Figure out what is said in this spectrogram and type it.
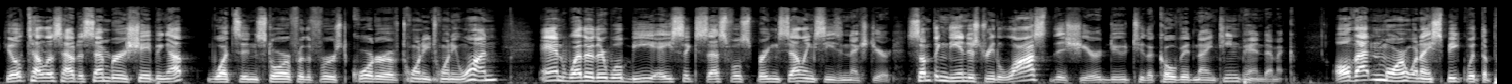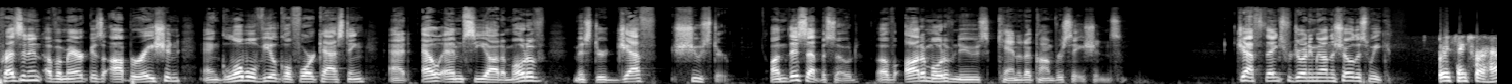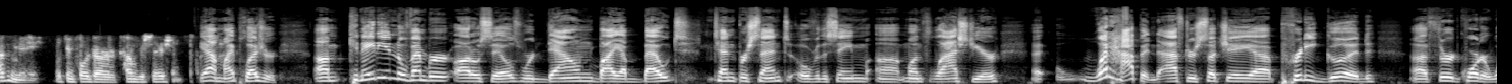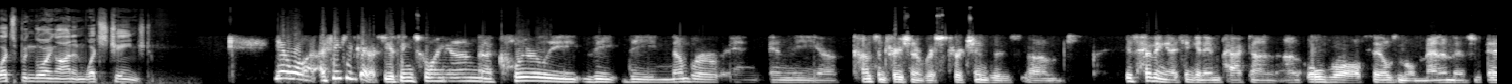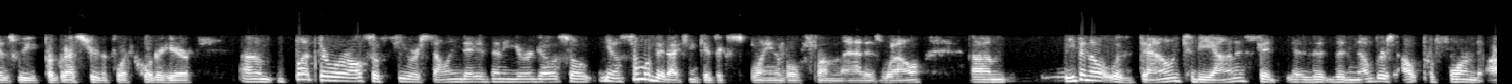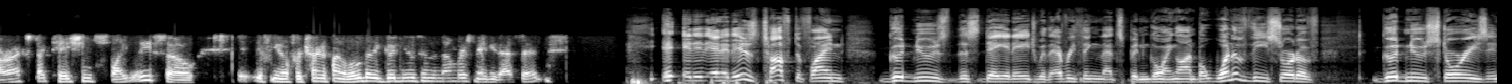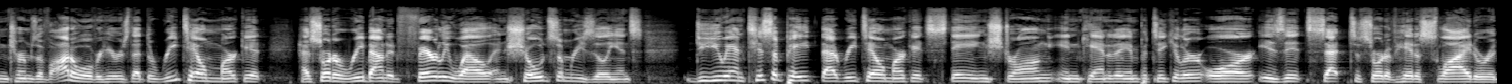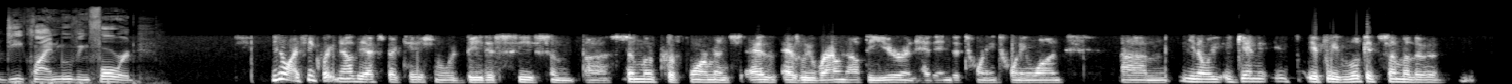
He'll tell us how December is shaping up, what's in store for the first quarter of 2021, and whether there will be a successful spring selling season next year, something the industry lost this year due to the COVID 19 pandemic. All that and more when I speak with the president of America's Operation and Global Vehicle Forecasting at LMC Automotive, Mr. Jeff Schuster, on this episode of Automotive News Canada Conversations. Jeff, thanks for joining me on the show this week. Great. Thanks for having me. Looking forward to our conversation. Yeah, my pleasure. Um, Canadian November auto sales were down by about 10% over the same uh, month last year. Uh, what happened after such a uh, pretty good uh, third quarter? What's been going on and what's changed? Yeah, well, I think you've got a few things going on. Uh, clearly, the the number and, and the uh, concentration of restrictions is um, is having, I think, an impact on, on overall sales momentum as, as we progress through the fourth quarter here. Um, but there were also fewer selling days than a year ago. So, you know, some of it I think is explainable from that as well. Um, even though it was down, to be honest, it, the, the numbers outperformed our expectations slightly. So, if you know, if we're trying to find a little bit of good news in the numbers, maybe that's it. It, it, and it is tough to find good news this day and age with everything that's been going on. But one of the sort of good news stories in terms of auto over here is that the retail market has sort of rebounded fairly well and showed some resilience. Do you anticipate that retail market staying strong in Canada in particular, or is it set to sort of hit a slide or a decline moving forward? You know, I think right now the expectation would be to see some uh, similar performance as as we round out the year and head into 2021. Um, you know, again, if, if, we look at some of the,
